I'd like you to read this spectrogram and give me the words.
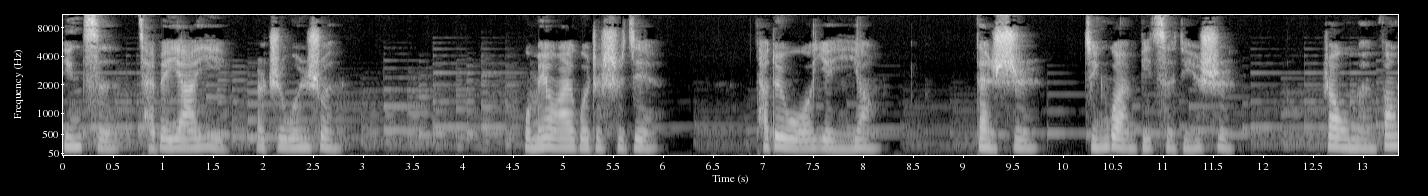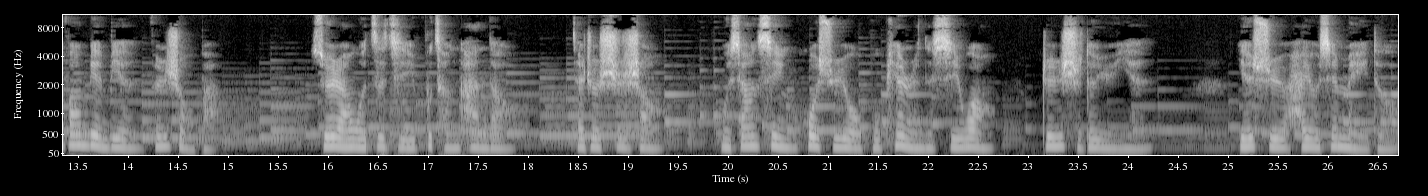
因此才被压抑而致温顺。我没有爱过这世界，他对我也一样，但是尽管彼此敌视。让我们方方便便分手吧。虽然我自己不曾看到，在这世上，我相信或许有不骗人的希望，真实的语言，也许还有些美德。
